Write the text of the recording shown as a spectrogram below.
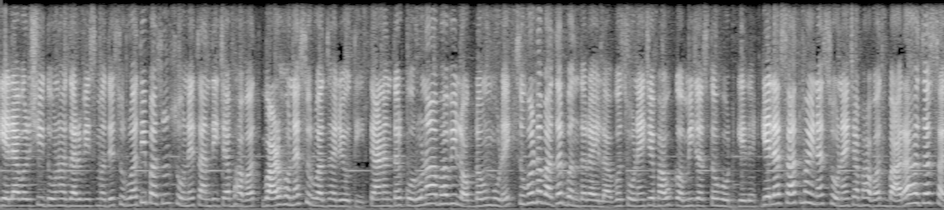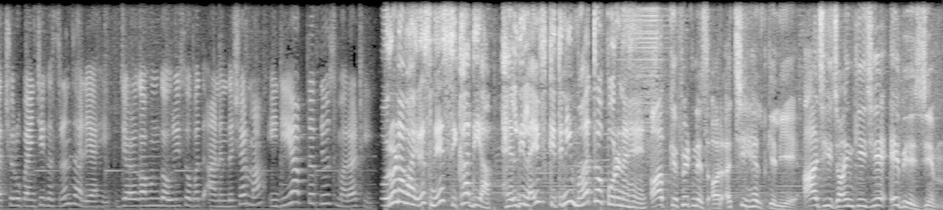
गेल्या वर्षी दोन हजार वीसमध्ये सुरुवातीपासून सोने चांदीच्या भावात वाढ होण्यास सुरुवात झाली होती. त्यानंतर कोरोना अभावी लॉकडाऊनमुळे सुवर्ण बाजार बंद राहिला व सोन्याचे भाव कमी जास्त होत गेले. गेल्या सात महिन्यात सोन्याच्या भावात बारा हजार सातशे रुपयांची घसरण झाली आहे. जळगावहून गौरी सोबत Anand Sharma India Abtak news Marathi. Corona virus ने सिखा दिया. हेल्दी लाइफ कितनी महत्त्वपूर्ण है? आपके फिटनेस और अच्छी हेल्थ के लिए आज ही ज्वाइन कीजिए एबीएस जिम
